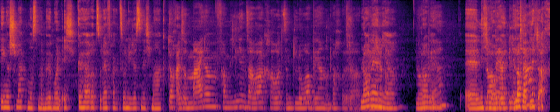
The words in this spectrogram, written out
Den Geschmack muss man mögen. Und ich gehöre zu der Fraktion, die das nicht mag. Doch, also in meinem Familiensauerkraut sind Lorbeeren und Wacholder. Lorbeeren, ja. Lorbeeren? Äh, nicht Lorbeeren. Lorbeerblätter? Lorbeerblätter.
